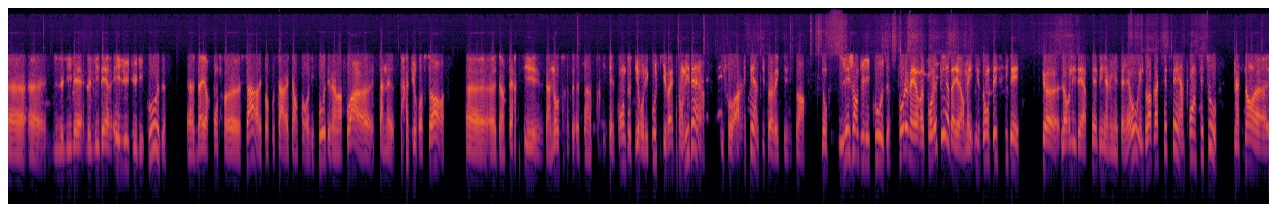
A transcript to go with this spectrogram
euh, le, leader, le leader élu du Likoud. D'ailleurs, contre Sarr, à l'époque où Sarr était encore au Likoud, et bien, ma foi, ça n'est pas du ressort d'un parti, d'un autre, d'un parti quelconque de dire au Likoud qui va être son leader. Il faut arrêter un petit peu avec ces histoires. Donc les gens du Likoud, pour le meilleur et pour le pire d'ailleurs, mais ils ont décidé que leur leader, c'est Benjamin Netanyahu, ils doivent l'accepter. Un point, c'est tout. Maintenant, euh,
